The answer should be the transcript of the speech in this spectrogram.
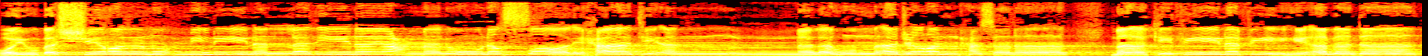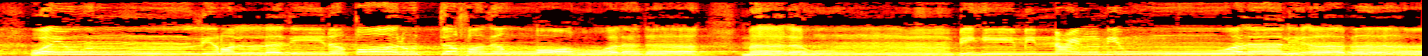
ويبشر المؤمنين الذين يعملون الصالحات أن لهم اجرا حسنا ماكثين فيه أبدا وينذر الذين قالوا اتخذ الله ولدا ما لهم به من علم ولا لآبائهم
